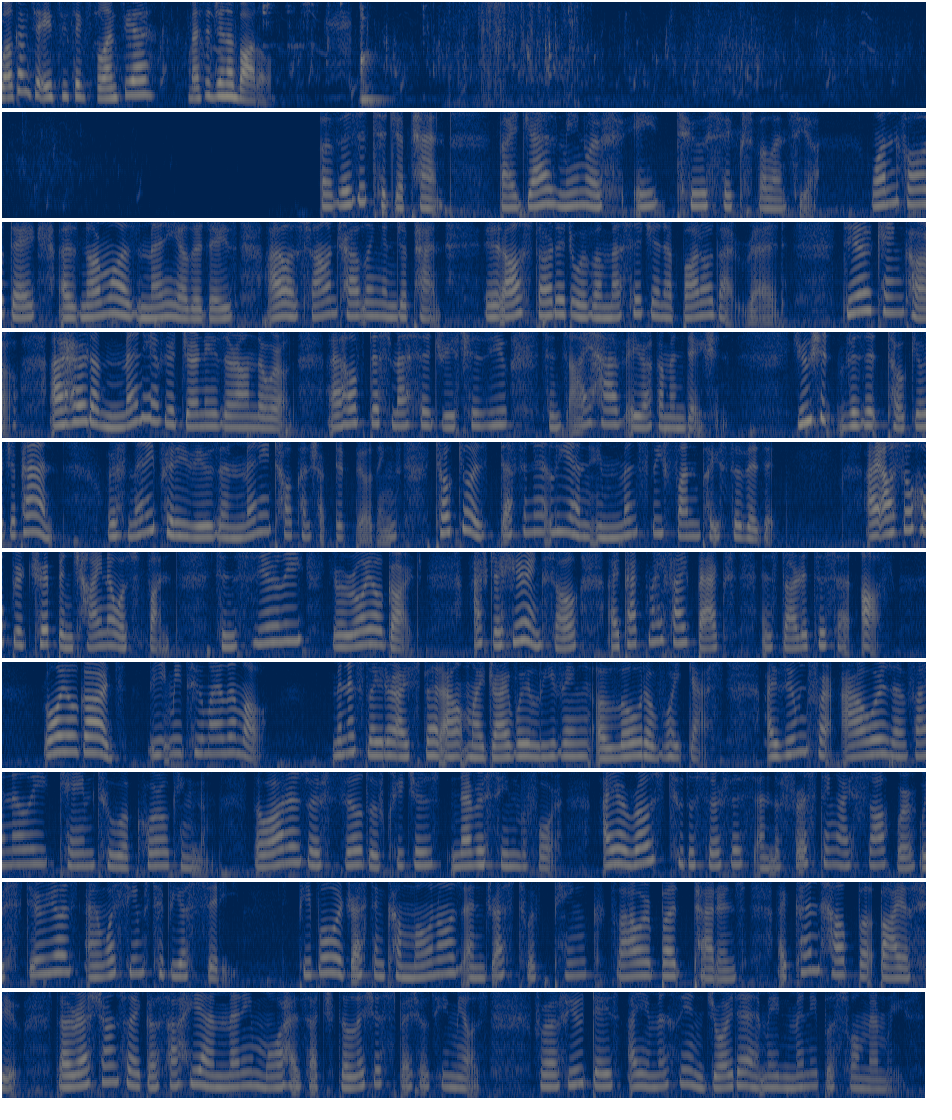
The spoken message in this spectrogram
Welcome to 826 Valencia, message in a bottle. A Visit to Japan by Jazmeen with 826 Valencia. One fall day, as normal as many other days, I was found traveling in Japan. It all started with a message in a bottle that read, Dear King Carl, I heard of many of your journeys around the world. I hope this message reaches you since I have a recommendation. You should visit Tokyo, Japan. With many pretty views and many tall constructed buildings, Tokyo is definitely an immensely fun place to visit. I also hope your trip in China was fun. Sincerely, your royal guard. After hearing so, I packed my five bags and started to set off. Royal guards, lead me to my limo. Minutes later, I sped out my driveway, leaving a load of white gas. I zoomed for hours and finally came to a coral kingdom. The waters were filled with creatures never seen before. I arose to the surface, and the first thing I saw were wisterias and what seems to be a city. People were dressed in kimonos and dressed with pink flower bud patterns. I couldn't help but buy a few. The restaurants like Asahi and many more had such delicious specialty meals. For a few days, I immensely enjoyed it and made many blissful memories.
